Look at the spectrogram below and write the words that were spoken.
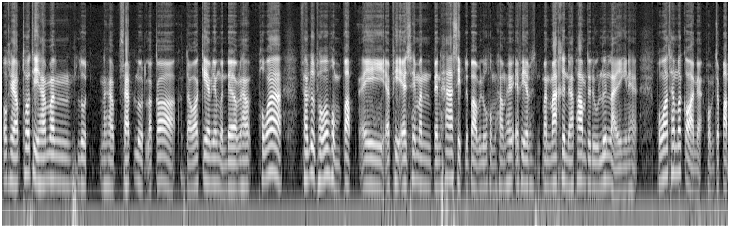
โอเคครับ โทษทีครับมันหลุดนะครับแฟบหลุดแล้วก็แต่ว่าเกมยังเหมือนเดิมนะครับ เพราะว่าแฟบหลุดเพราะว่าผมปรับไอ้ FPS ให้มันเป็น 50 หรือเปล่าไม่รู้ผมทำให้ FPS มันมากขึ้นนะภาพมันจะดูลื่นไหลอย่างงี้นะฮะเพราะว่าถ้าเมื่อก่อนเนี่ยผมจะปรับ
